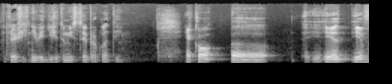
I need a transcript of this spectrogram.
Protože všichni vědí, že to místo je prokletý. Jako uh, je, je uh,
